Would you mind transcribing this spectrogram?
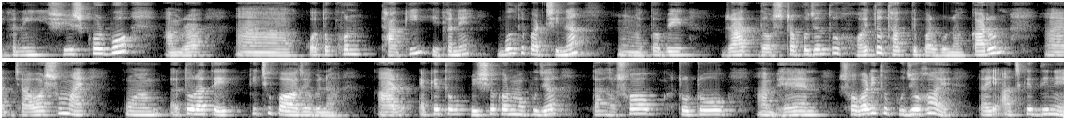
এখানেই শেষ করব। আমরা কতক্ষণ থাকি এখানে বলতে পারছি না। তবে রাত দশটা পর্যন্ত হয়তো থাকতে পারব না। কারণ যাওয়ার সময় এত রাতে কিছু পাওয়া যাবে না। আর একে তো বিশ্বকর্মা পূজা, তা সব টোটো ভ্যান, সবারই তো পুজো হয়। তাই আজকের দিনে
